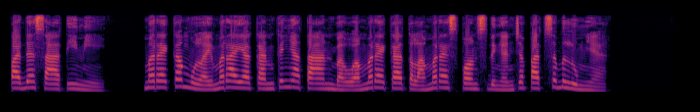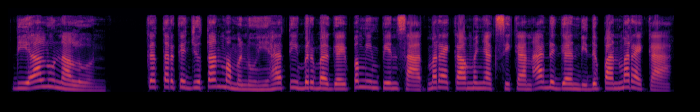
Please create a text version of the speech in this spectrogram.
Pada saat ini, mereka mulai merayakan kenyataan bahwa mereka telah merespons dengan cepat sebelumnya. Di alun-alun, keterkejutan memenuhi hati berbagai pemimpin saat mereka menyaksikan adegan di depan mereka.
